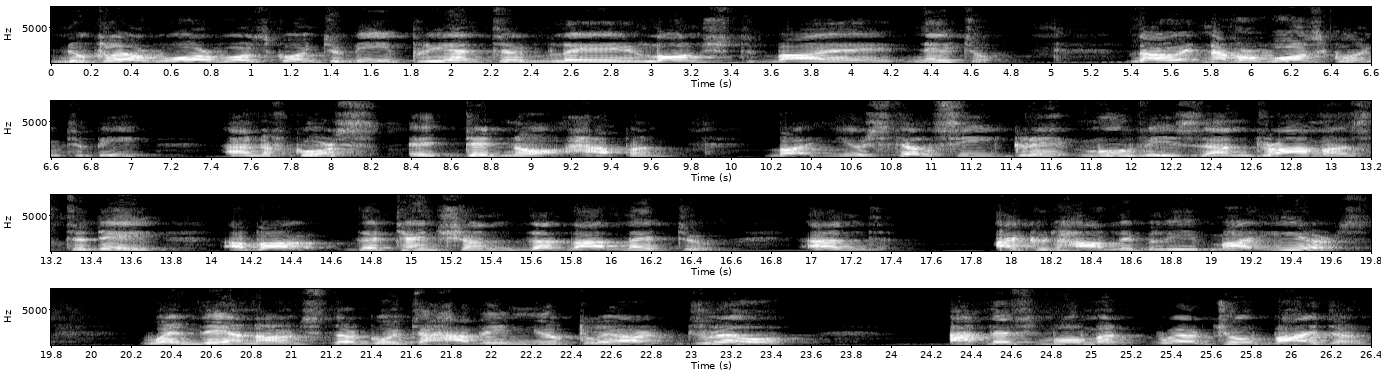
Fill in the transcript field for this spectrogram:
nuclear war was going to be preemptively launched by NATO. Now, it never was going to be, And of course, it did not happen. But you still see great movies and dramas today about the tension that that led to. And I could hardly believe my ears when they announced they're going to have a nuclear drill at this moment where Joe Biden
